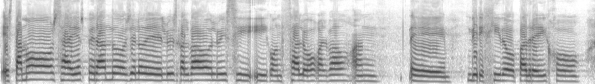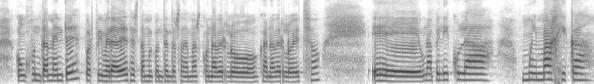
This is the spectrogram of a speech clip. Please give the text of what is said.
Estamos ahí esperando Hielo de Luis Galbao, Luis y, y Gonzalo Galbao han dirigido padre e hijo conjuntamente por primera vez. Están muy contentos además con haberlo, con haberlo hecho. Eh, una película muy mágica,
